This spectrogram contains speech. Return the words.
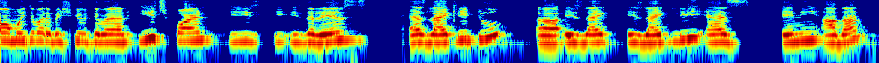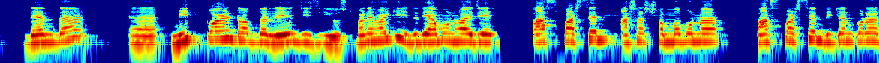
কম হইতে পারে বেশি হইতে পারে each point is is the range as likely to uh, is like is likely as any other than the uh, midpoint of the range is used. মানে হয় কি যদি এমন হয় যে পাঁচ পার্সেন্ট আসার সম্ভাবনা, পাঁচ পার্সেন্ট রিটার্ন করার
